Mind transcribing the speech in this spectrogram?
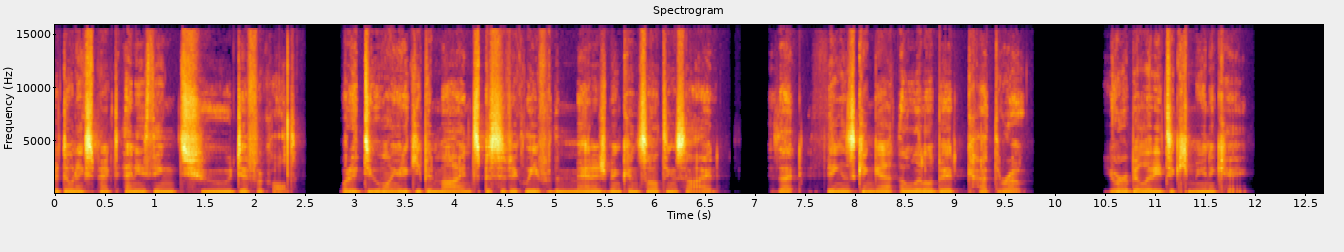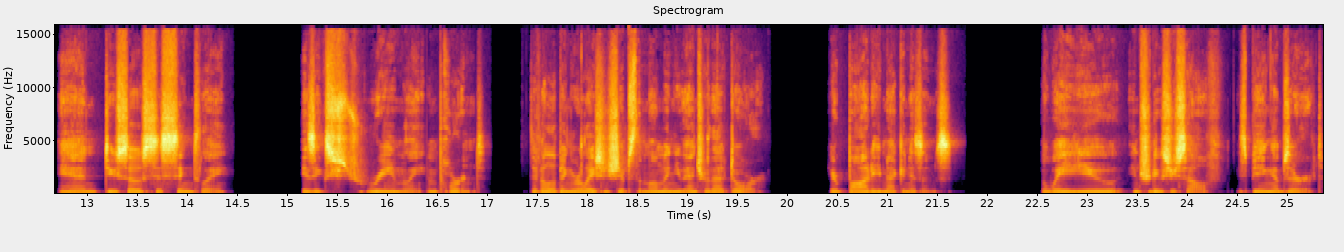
but don't expect anything too difficult. What I do want you to keep in mind, specifically for the management consulting side, is that things can get a little bit cutthroat. Your ability to communicate and do so succinctly is extremely important. Developing relationships the moment you enter that door, your body mechanisms, the way you introduce yourself is being observed.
